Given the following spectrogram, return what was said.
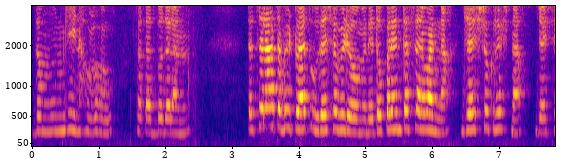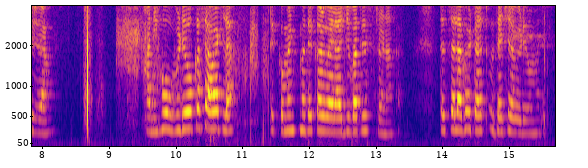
जमवून घेईन हळूहळू स्वतःत बदल आणून. तर चला आता भेटूयात उद्याच्या व्हिडिओमध्ये तोपर्यंत सर्वांना जय श्रीकृष्ण जय श्रीराम. आणि हो व्हिडिओ कसा वाटला? ते कमेंटमध्ये कळवायला अजिबात विसरू नका. तर चला भेटूयात उद्याच्या व्हिडिओमध्ये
